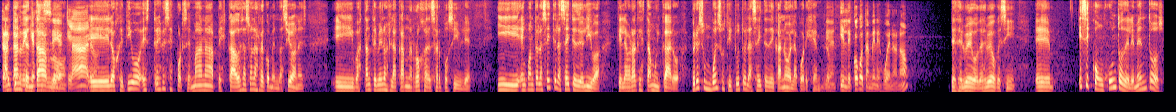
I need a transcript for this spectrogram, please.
tratar hay que intentarlo. de que así sea, claro. Eh, el objetivo es tres veces por semana pescado, esas son las recomendaciones y bastante menos la carne roja de ser posible. Y en cuanto al aceite, el aceite de oliva, que la verdad que está muy caro, pero es un buen sustituto el aceite de canola, por ejemplo. Y el de coco también es bueno, ¿no? Desde luego, desde luego que sí. Eh, ese conjunto de elementos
